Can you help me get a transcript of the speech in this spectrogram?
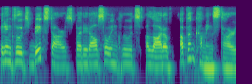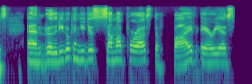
it includes big stars, but it also includes a lot of up and coming stars. And Rodrigo, can you just sum up for us the five areas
